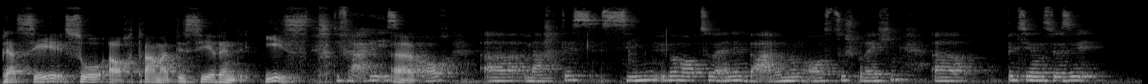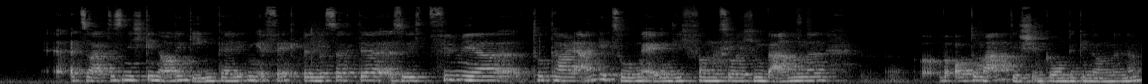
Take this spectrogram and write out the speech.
per se so auch dramatisierend ist. Die Frage ist äh, aber auch, äh, macht es Sinn, überhaupt so eine Warnung auszusprechen? Äh, beziehungsweise erzeugt das nicht genau den gegenteiligen Effekt, wenn man sagt, ja, also ich fühle mich ja total angezogen eigentlich von solchen Warnungen, automatisch im Grunde genommen. Ne?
